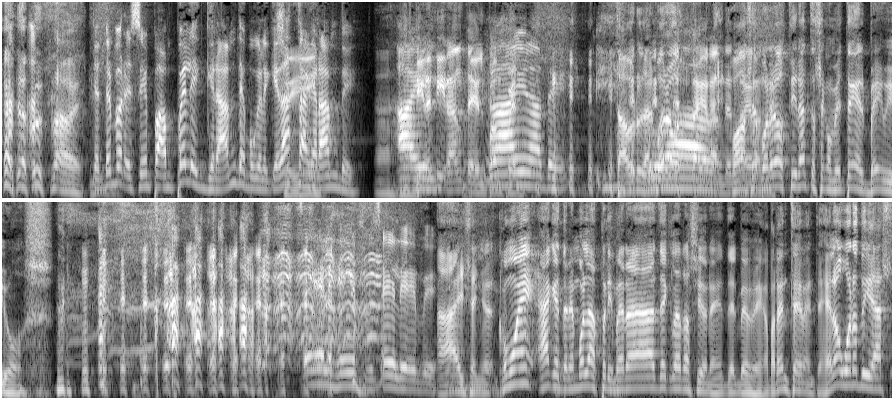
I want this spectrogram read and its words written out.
ya tú sabes. Ya te parece pamper es grande porque le queda Sí. hasta grande. A Tiene él. tirante el pamper. Imagínate. Está brutal. Wow. Bueno, Está grande, cuando está se ponen los tirantes, se convierte en el baby boss. ese es el jefe, ese es el jefe. Ay, señor. ¿Cómo es? Ah, que tenemos las primeras declaraciones del bebé, aparentemente. Hello, buenos días.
